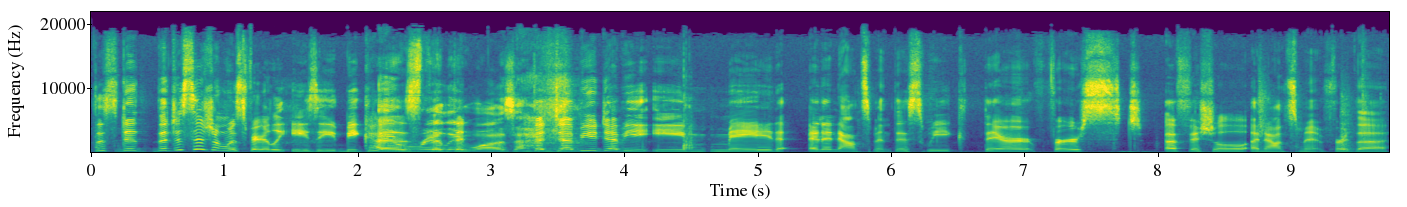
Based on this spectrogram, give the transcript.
this did, the decision was fairly easy because It really the, was. the WWE made an announcement this week, their first official announcement for the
